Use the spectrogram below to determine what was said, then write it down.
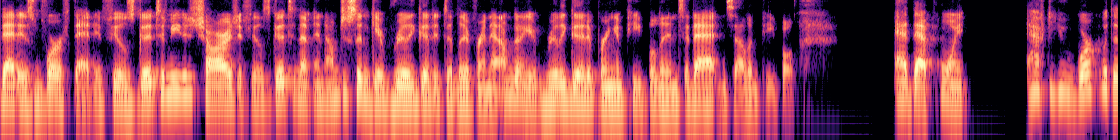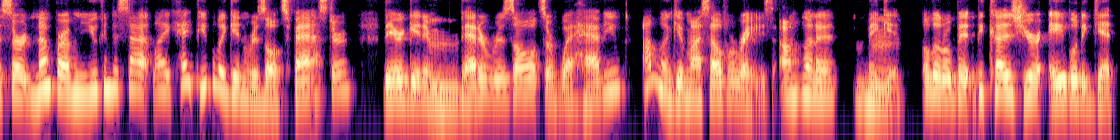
that is worth that. It feels good to me to charge. It feels good to them. And I'm just going to get really good at delivering that. I'm going to get really good at bringing people into that and selling people. At that point, after you work with a certain number of them, you can decide like, hey, people are getting results faster. They're getting mm. better results or what have you. I'm going to give myself a raise. I'm going to mm-hmm. make it a little bit because you're able to get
